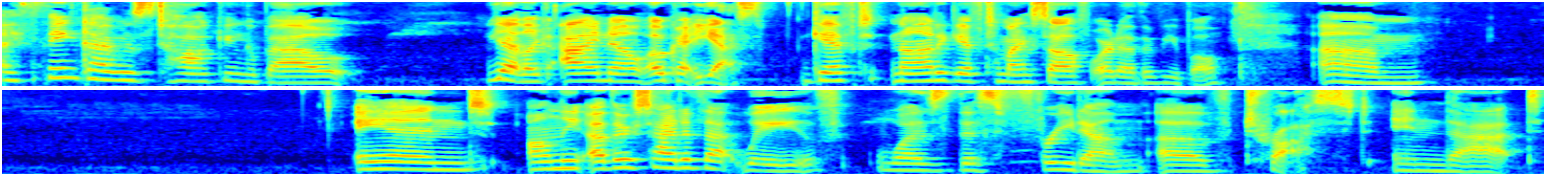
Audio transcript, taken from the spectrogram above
i think i was talking about yeah, like I know, okay, yes, gift, not a gift to myself or to other people. Um, and on the other side of that wave was this freedom of trust in that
